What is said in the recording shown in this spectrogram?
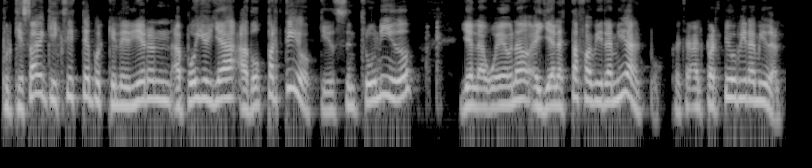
porque saben que existe porque le dieron apoyo ya a dos partidos, que es Centro Unido y a la, y a la estafa piramidal, al partido piramidal.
